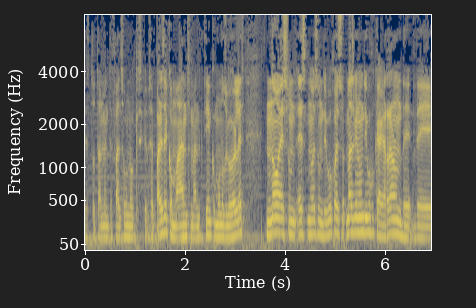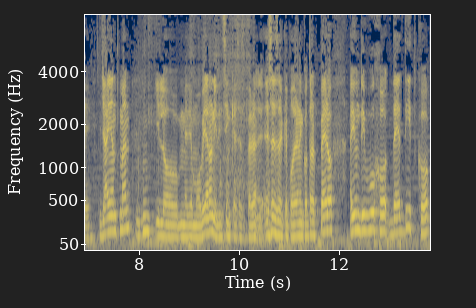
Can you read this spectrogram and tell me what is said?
es totalmente falso, uno que se, parece como a Ant-Man, que tiene como unos goggles, no es un es no es un dibujo, es más bien un dibujo que agarraron de, de Giant Man y lo medio movieron y dicen que ese, es- ese es el que podrían encontrar, pero hay un dibujo de Ditko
